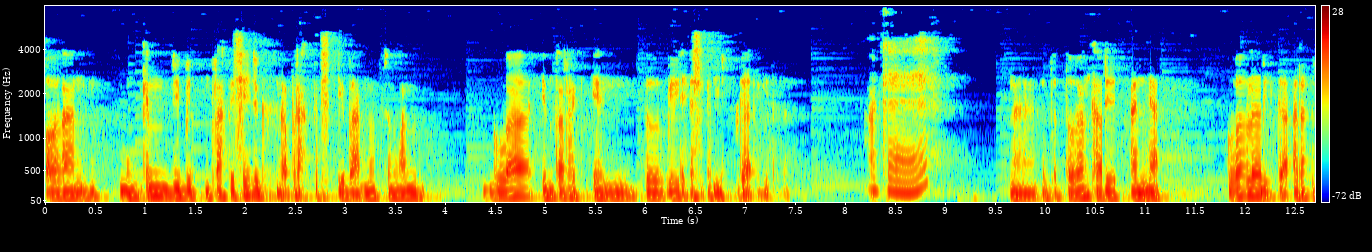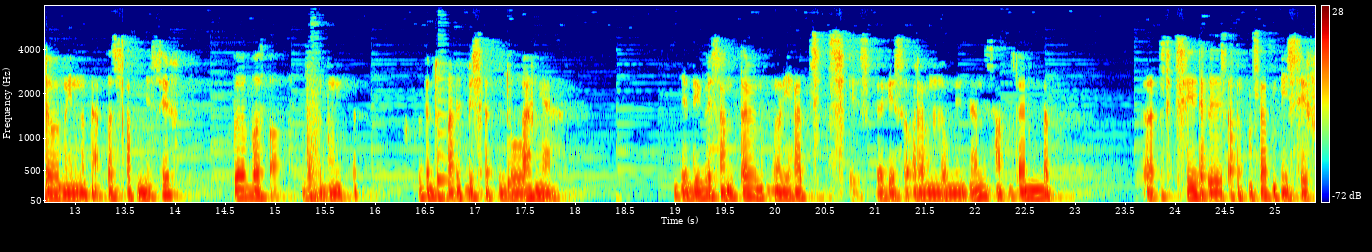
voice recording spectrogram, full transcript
orang mungkin di bidang praktisi juga nggak praktisi banget, cuman gue interact into BDSM juga gitu. Oke. Okay. Nah kebetulan kalau ditanya gue lebih ke arah dominan atau submissive, gue both of them kedua bisa keduanya jadi gue sometimes melihat sisi sebagai seorang dominan sometimes uh, sisi dari seorang submissive.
